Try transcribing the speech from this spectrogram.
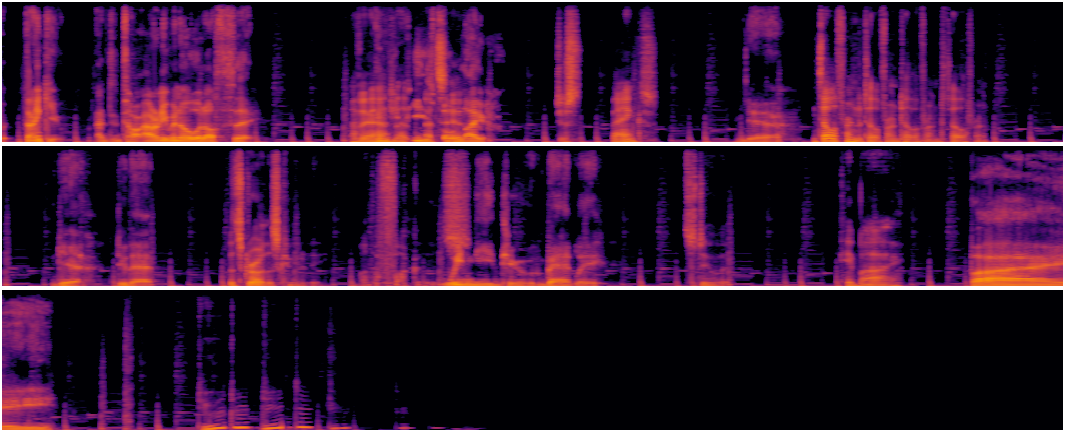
but thank you. I talk. I don't even know what else to say. I think that, that- NGP's that's for it. life. Just thanks. Yeah, Tell a friend to tell a friend, tell a friend to tell a friend. yeah. Do that. Let's grow this community. Motherfuckers. We need to badly. Let's do it. Okay, bye. Bye. Do, do, do, do, do.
